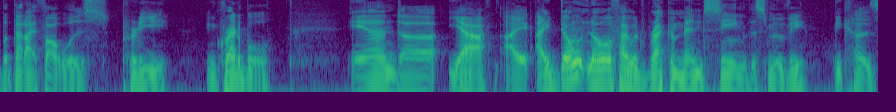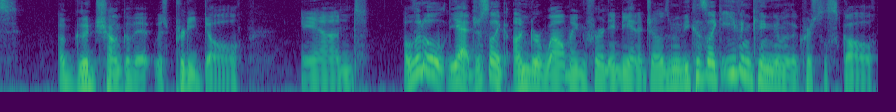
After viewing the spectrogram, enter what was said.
but that I thought was pretty incredible. And uh, yeah, I I don't know if I would recommend seeing this movie because a good chunk of it was pretty dull. And a little yeah, just like underwhelming for an Indiana Jones movie because like even Kingdom of the Crystal Skull,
